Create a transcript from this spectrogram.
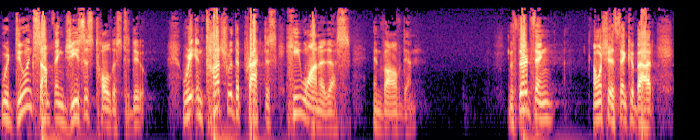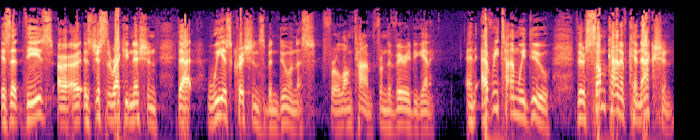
we're doing something Jesus told us to do. We're in touch with the practice He wanted us involved in. The third thing I want you to think about is that these are is just the recognition that we as Christians have been doing this for a long time from the very beginning. And every time we do, there's some kind of connection.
